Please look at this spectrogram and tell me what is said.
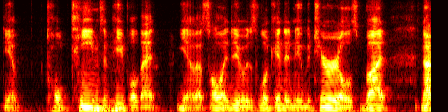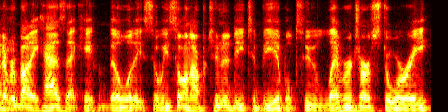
you know whole teams of people that you know that's all they do is look into new materials but not everybody has that capability. So we saw an opportunity to be able to leverage our story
